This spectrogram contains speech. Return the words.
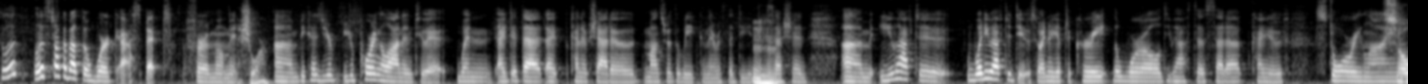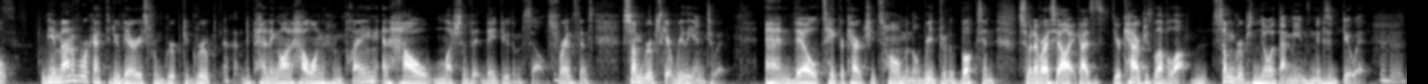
So let's let's talk about the work aspect for a moment. Sure. Um, because you're you're pouring a lot into it. When I did that, I kind of shadowed Monster of the Week, and there was the D and Mm-hmm. D session. Um, you have to. What do you have to do? So I know you have to create the world. You have to set up kind of storylines. So the amount of work I have to do varies from group to group, Okay. depending on how long they've been playing and how much of it they do themselves. For instance, some groups get really into it. And they'll take their character sheets home and they'll read through the books. And so, whenever I say, "All right, guys, it's, your characters level up," some groups know what that means and they just do it.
